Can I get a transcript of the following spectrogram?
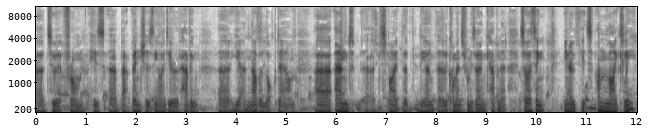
uh, to it from his uh, backbenchers, the idea of having uh, yet another lockdown, uh, and uh, despite the the, own, uh, the comments from his own cabinet. So I think you know it's unlikely.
